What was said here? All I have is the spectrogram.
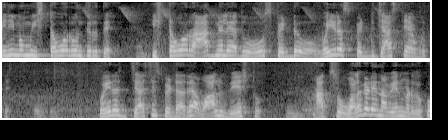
ಮಿನಿಮಮ್ ಇಷ್ಟು ಅವರು ಅಂತ ಇರುತ್ತೆ. ಇಷ್ಟು ಅವರ್ ಆದಮೇಲೆ ಅದು ಸ್ಪೆಡ್ ವೈರಸ್ ಸ್ಪೆಡ್ ಜಾಸ್ತಿ ಆಗ್ಬಿಡುತ್ತೆ. ವೈರಸ್ ಜಾಸ್ತಿ ಸ್ಪ್ರೆಡ್ ಆದರೆ ಆ ವಾಲ್ ವೇಸ್ಟು ಅದ್ರ ಒಳಗಡೆ ನಾವೇನು ಮಾಡಬೇಕು?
